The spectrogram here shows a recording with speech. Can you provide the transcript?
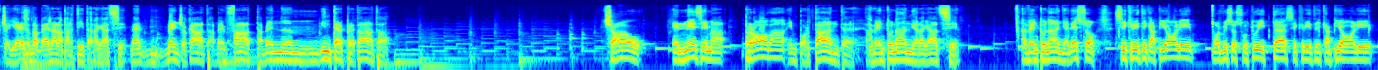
Cioè, ieri è stata bella la partita, ragazzi. Ben, ben giocata, ben fatta, ben um, interpretata. Ciao, ennesima prova importante, a 21 anni ragazzi, a 21 anni, adesso si critica Pioli, ho visto su Twitter, si critica Pioli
